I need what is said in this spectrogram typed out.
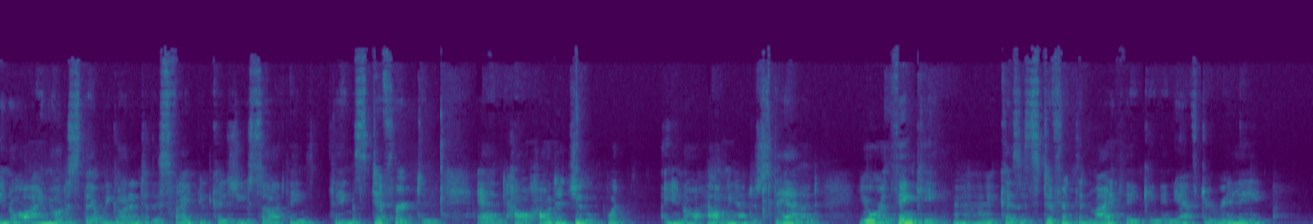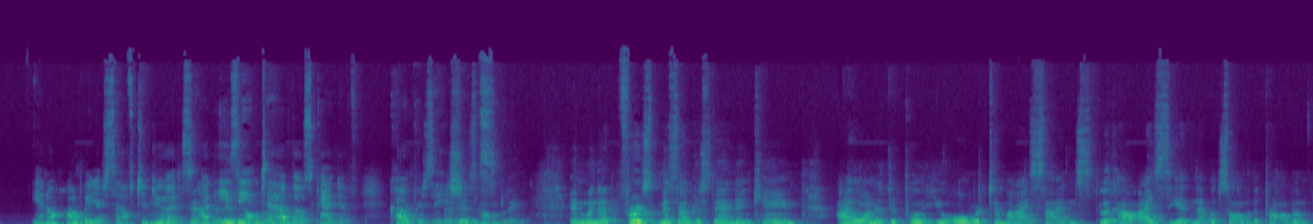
You know, I noticed that we got into this fight because you saw things things different, and and how how did you what you know help me understand your thinking Mm-hmm. because it's different than my thinking, and you have to really you know, humble yourself to do it. It's That- not that easy to have those kind of conversations. That is humbling. And when that first misunderstanding came, I wanted to pull you over to my side and look how I see it, and that would solve the problem.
